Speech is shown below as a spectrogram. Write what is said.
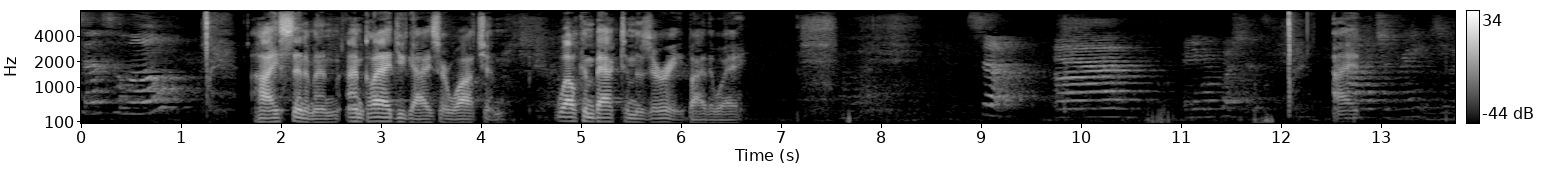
says hello. Hi, Cinnamon. I'm glad you guys are watching. Welcome back to Missouri, by the way. So, um, any more questions? I, What's your frames you were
